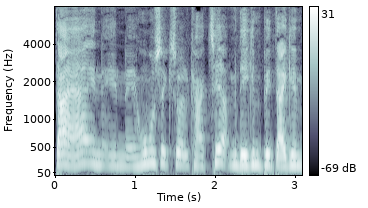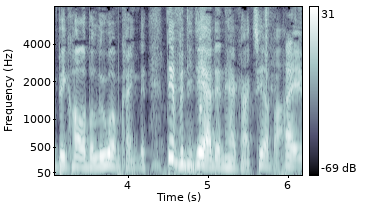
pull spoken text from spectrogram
der er en, en, en homoseksuel karakter, men det er ikke en, big- der er ikke en big hullabaloo omkring det. Det er fordi, det er den her karakter bare. Nej,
